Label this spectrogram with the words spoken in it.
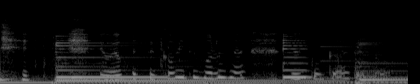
でもやっぱツッコミどころが何個かあるの。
